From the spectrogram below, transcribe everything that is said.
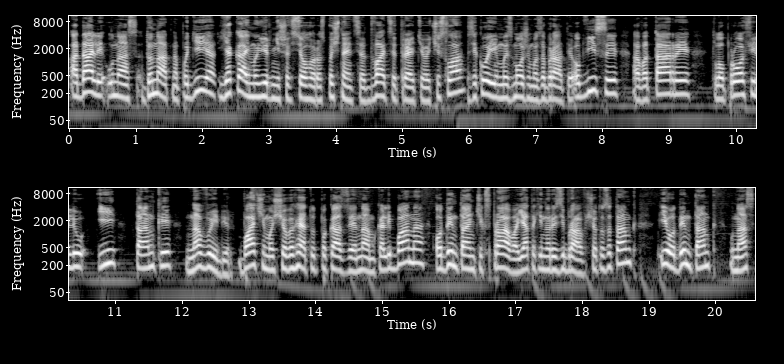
А далі у нас донатна подія, яка ймовірніше всього розпочнеться 23 числа, з якої ми зможемо забрати обвіси, аватари, тло профілю і танки на вибір. Бачимо, що ВГ тут показує нам Калібана. Один танчик справа, я так і не розібрав, що то за танк, і один танк у нас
